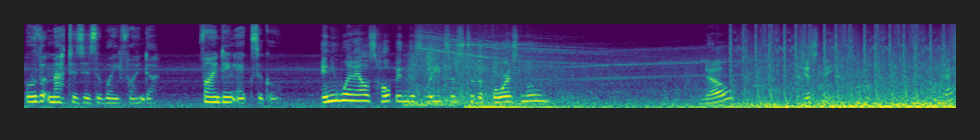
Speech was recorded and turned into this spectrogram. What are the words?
All that matters is the Wayfinder. Finding Exegol. Anyone else hoping this leads us to the forest moon? No? Just me. Okay.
